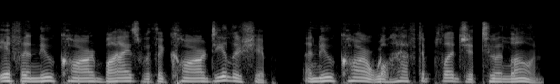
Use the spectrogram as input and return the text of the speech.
If a new car buys with a car dealership, a new car will have to pledge it to a loan.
